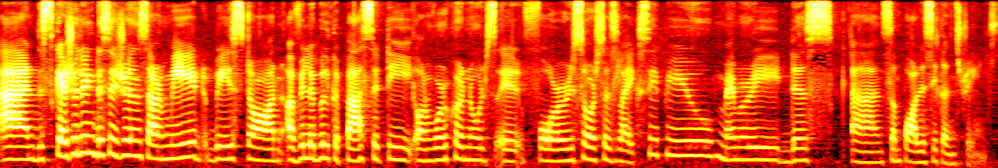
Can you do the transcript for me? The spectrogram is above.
And the scheduling decisions are made based on available capacity on worker nodes eh, for resources like CPU, memory, disk, and some policy constraints.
